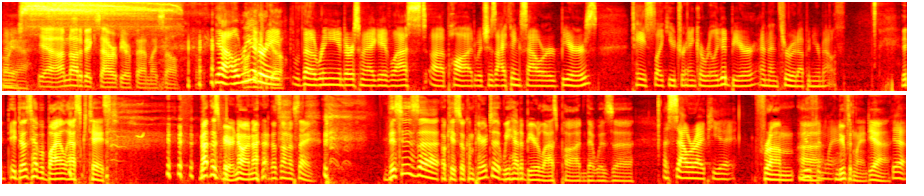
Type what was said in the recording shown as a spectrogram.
Oh Nice. Yeah, I'm not a big sour beer fan myself. Yeah, I'll give it a reiterate the ringing endorsement I gave last uh, pod, which is I think sour beers taste like you drank a really good beer and then threw it up in your mouth. It it does have a bile esque taste. not this beer. No, not, that's not what I'm saying. This is uh okay. So compared to we had a beer last pod that was uh A sour IPA. from uh, Newfoundland. Newfoundland, yeah, Yeah,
